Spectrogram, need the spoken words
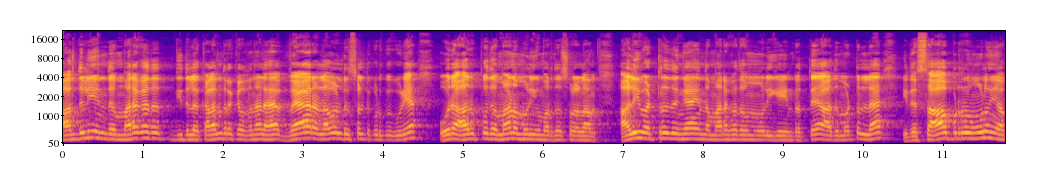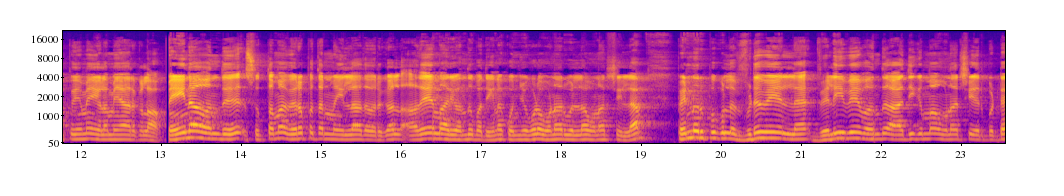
அதுலேயும் இந்த மரகத இதில் கலந்துருக்கிறதுனால வேறு லெவல் ரிசல்ட் கொடுக்கக்கூடிய ஒரு அற்புதமான மூலிகை மருந்து சொல்லலாம். அழிவற்றதுங்க இந்த மரகத மூலிகைன்றது. அது மட்டும் இல்லை இதை சாப்பிட்றவங்களும் எப்பயுமே இளமையாக இருக்கலாம். மெயினாக வந்து சுத்தமாக விருப்பத்தன்மை இல்லாதவர்கள் அதே மாதிரி வந்து பார்த்திங்கன்னா கொஞ்சம் கூட உணர்வு இல்லை உணர்ச்சி இல்லை. பெண்ணுறுப்புக்குள்ளே விடவே இல்லை. வெளியவே வந்து அதிகமாக உணர்ச்சி ஏற்பட்டு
